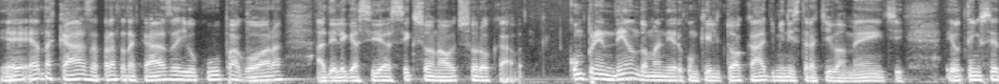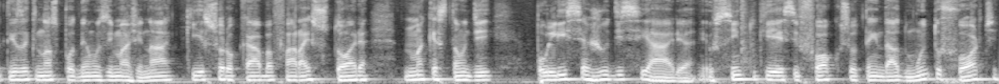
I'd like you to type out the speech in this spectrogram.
é, é, da casa, prata da casa e ocupa agora a delegacia seccional de Sorocaba compreendendo a maneira com que ele toca administrativamente, eu tenho certeza que nós podemos imaginar que Sorocaba fará história numa questão de polícia judiciária. Eu sinto que esse foco o senhor tem dado muito forte,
